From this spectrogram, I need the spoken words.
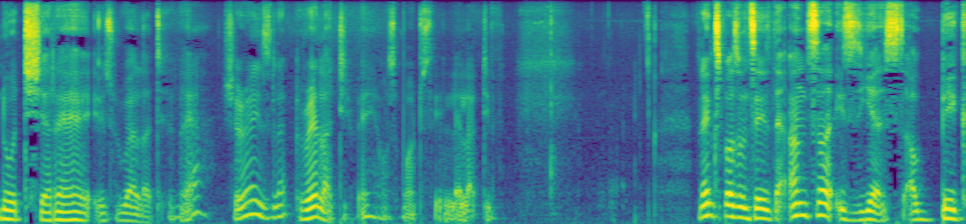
Note sherehe is relative yeah sherehe is le- relative eh? i was about to say relative. Next person says the answer is yes a big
